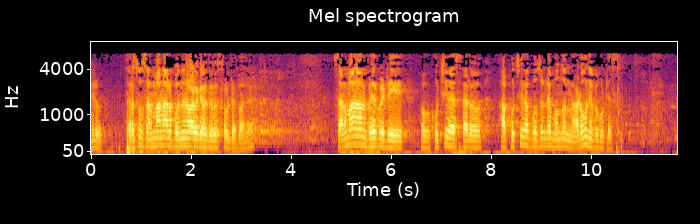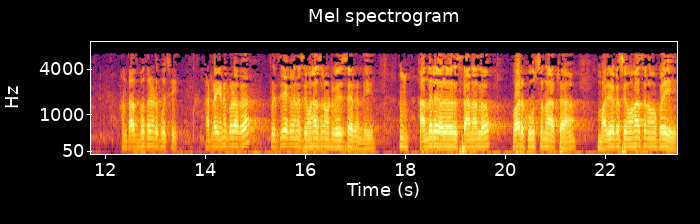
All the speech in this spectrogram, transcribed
మీరు తరచూ సన్మానాలు పొందిన వాళ్ళకి అవి తెలుస్తూ ఉంటాయి బాగా. సన్మానం అని పేరు పెట్టి ఒక కుర్చీ వేస్తారు. ఆ కుర్చీలో కూర్చుంటే ముందు నడువు నొప్పి పుట్టేస్తుంది. అంత అద్భుతమైన కుర్చీ. అట్లా ఈయన కూడా ఒక ప్రత్యేకమైన సింహాసనం ఒకటి వేశారండి. అందరూ ఎవరెవరి స్థానాల్లో వారు కూర్చున్నారట మరి ఒక సింహాసనంపై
